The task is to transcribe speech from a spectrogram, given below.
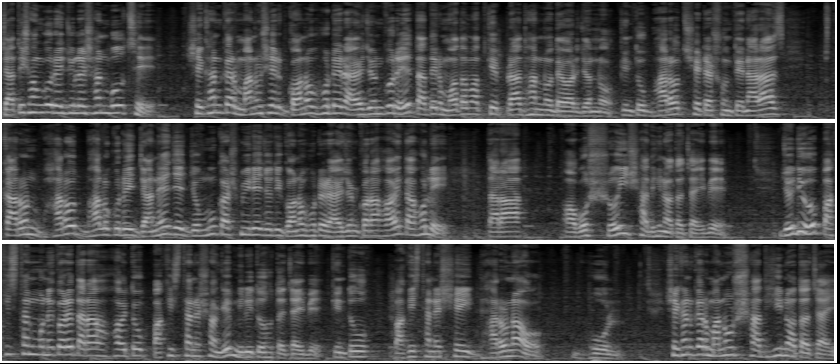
জাতিসংঘ রেজুলেশন বলছে, সেখানকার মানুষের গণভোটের আয়োজন করে তাদের মতামতকে প্রাধান্য দেওয়ার জন্য। কিন্তু ভারত সেটা শুনতে নারাজ, কারণ ভারত ভালো করেই জানে যে জম্মু কাশ্মীরে যদি গণভোটের আয়োজন করা হয়, তাহলে তারা অবশ্যই স্বাধীনতা চাইবে। যদিও পাকিস্তান মনে করে তারা হয়তো পাকিস্তানের সঙ্গে মিলিত হতে চাইবে, কিন্তু পাকিস্তানের সেই ধারণাও ভুল। সেখানকার মানুষ স্বাধীনতা চায়,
